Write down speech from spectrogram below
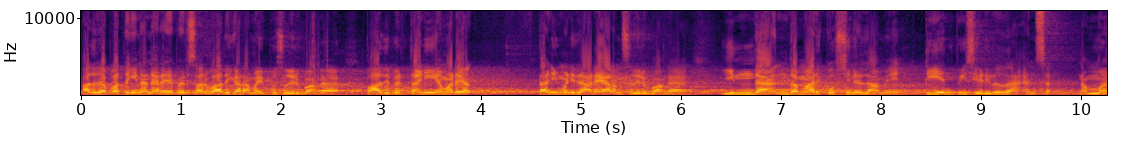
அதில் பார்த்தீங்கன்னா நிறைய பேர் சர்வாதிகார அமைப்பு சொல்லியிருப்பாங்க. பாதி பேர் தனியமடைய தனி மனித அடையாளம் சொல்லியிருப்பாங்க. இந்த இந்த மாதிரி கொஸ்டின் எல்லாமே டிஎன்பிசி எடுக்கிறது தான் ஆன்சர் நம்ம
